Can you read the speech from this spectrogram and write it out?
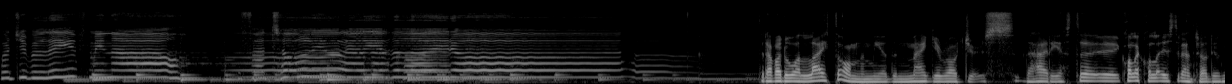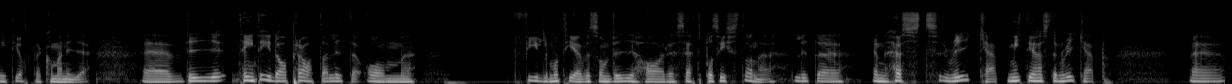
Would you believe me now if I told you I'll leave the light on? Det där var då Light On med Maggie Rogers. Det här är eh, Kolla kolla i Studentradion 98,9. Eh, vi tänkte idag prata lite om film och tv som vi har sett på sistone. Lite en höst-recap, mitt i hösten-recap. Eh,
